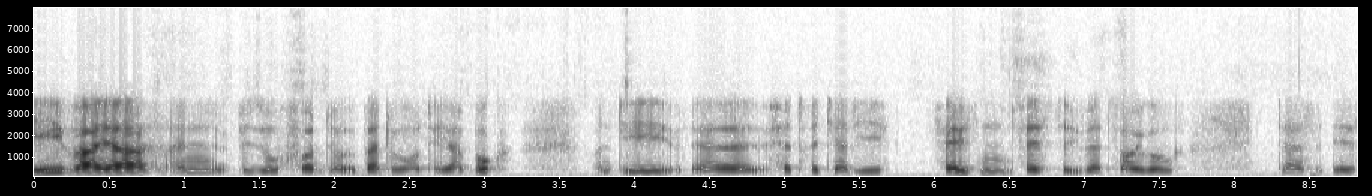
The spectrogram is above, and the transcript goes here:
Idee war ja ein Besuch von, bei Dorothea Buck und die äh, vertritt ja die felsenfeste Überzeugung, dass es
